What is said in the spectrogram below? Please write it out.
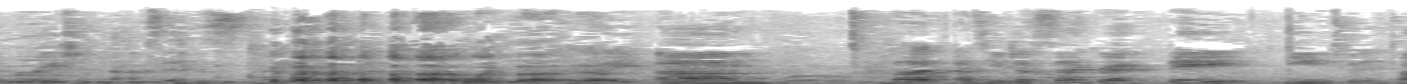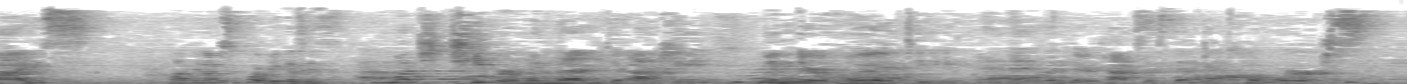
liberation taxes. I like that. Yeah. right? Um, but as you just said, Greg, they need to entice popular support because it's much cheaper for them to actually win their loyalty and then win their taxes than to coerce the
